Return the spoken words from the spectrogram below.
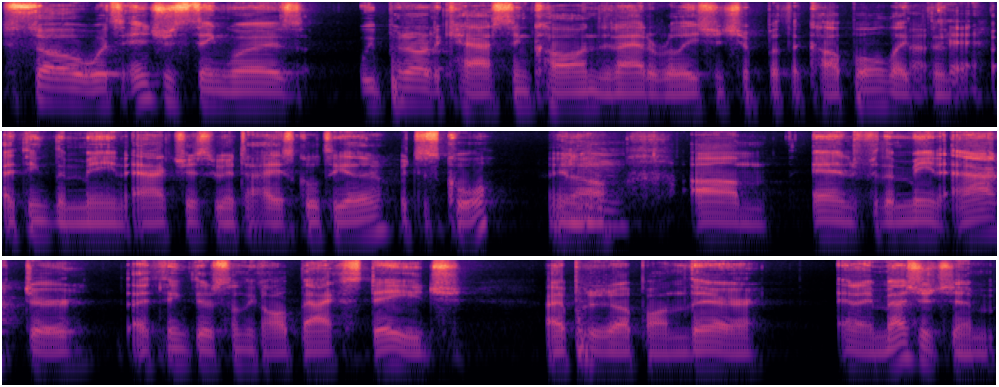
So what's interesting was we put out a casting call, and then I had a relationship with a couple. Like Okay. the, I think the main actress we went to high school together, which is cool, you know. Um, and for the main actor, I think there's something called backstage. I put it up on there, and I messaged him.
